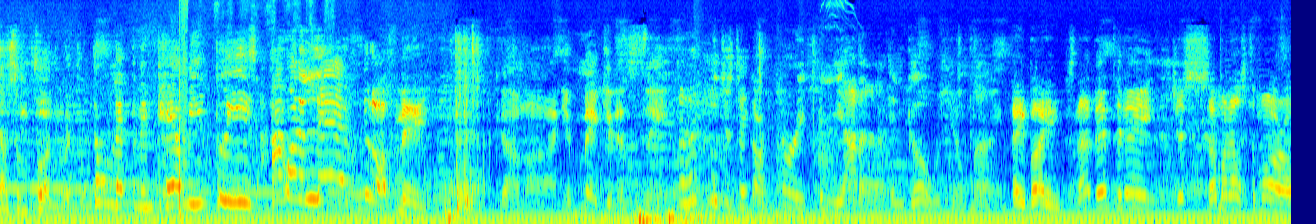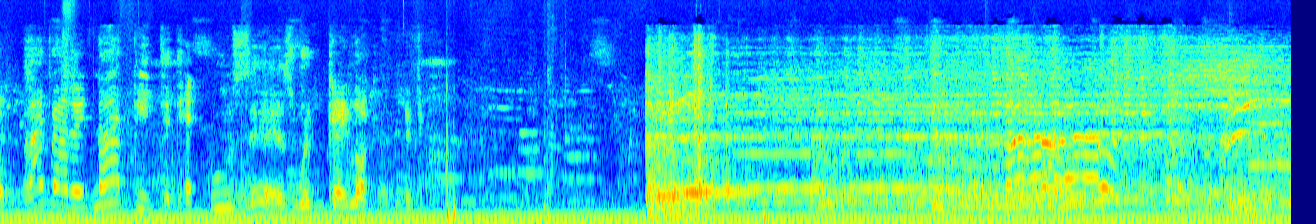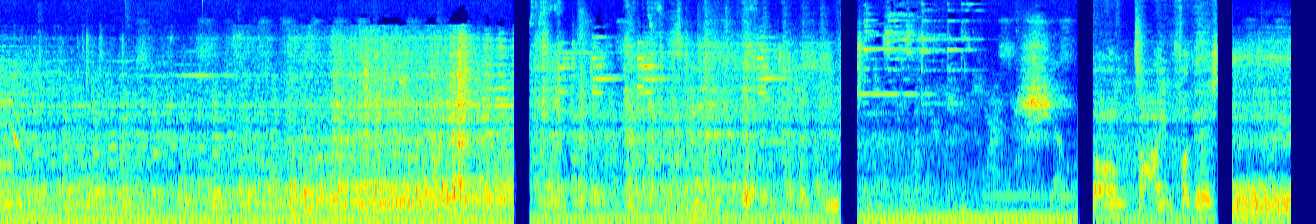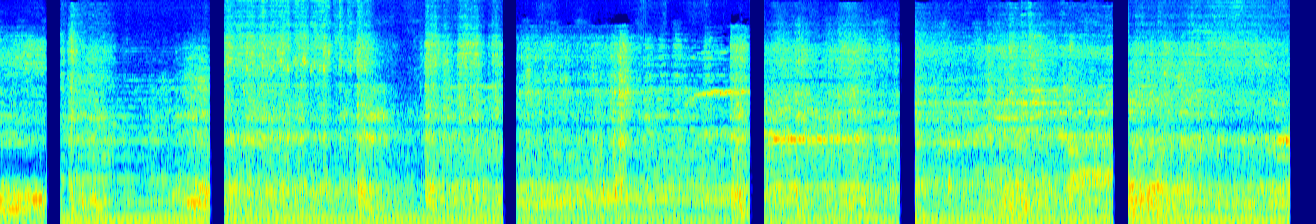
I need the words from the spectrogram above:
have some fun with them. Don't let them impale me, please. I want to live. Get off me! Come on, you're making a scene. Uh-huh. We'll just take our furry pinata and go, if you don't mind. Hey, buddy, it's not them today, just someone else tomorrow. Well, I'd rather it not be today. Who says we're Okay, look, if time for this?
